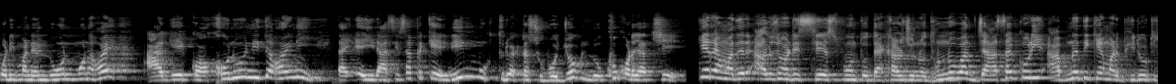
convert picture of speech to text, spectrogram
পরিমাণে লোন মনে হয় আগে কখনোই নিতে হয়নি, তাই এই রাশি সাপেক্ষে ঋণ মুক্তির একটা শুভযোগ লক্ষ্য করা যাচ্ছে। এর আমাদের আলোচনাটি শেষ পর্যন্ত দেখার জন্য ধন্যবাদ। যা আশা করি আপনাদেরকে আমার ভিডিওটি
